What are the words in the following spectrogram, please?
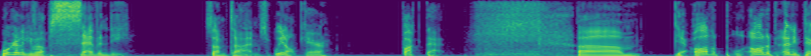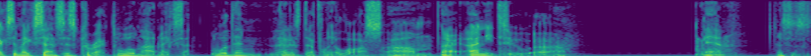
We're going to give up 70 sometimes. We don't care. Fuck that. Um, yeah, all the all the any picks that make sense is correct. Will not make sense. Well, then that is definitely a loss. Um, all right, I need to. Uh, man, this is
